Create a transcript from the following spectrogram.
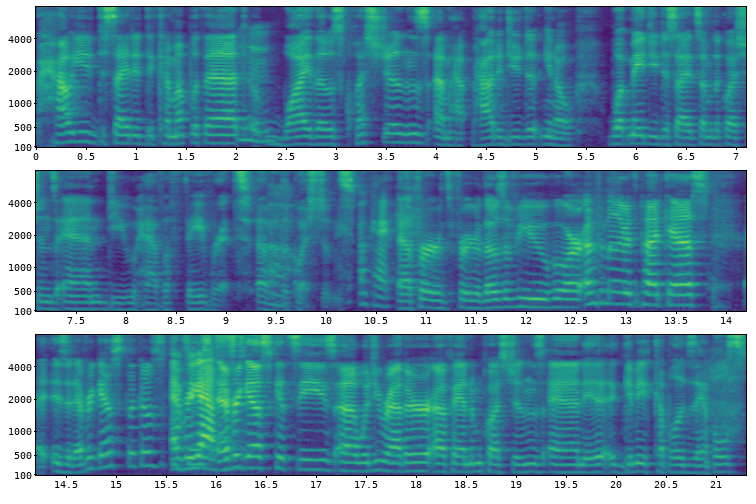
how you decided to come up with that. Mm-hmm. Why those questions? Um, how, how did you, de- you know, what made you decide some of the questions, and do you have a favorite of the questions? Okay. Uh, for for those of you who are unfamiliar with the podcast, uh, is it every guest that goes? Every these? guest. Every guest gets these. Uh, would you rather uh, fandom questions? And uh, give me a couple examples.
